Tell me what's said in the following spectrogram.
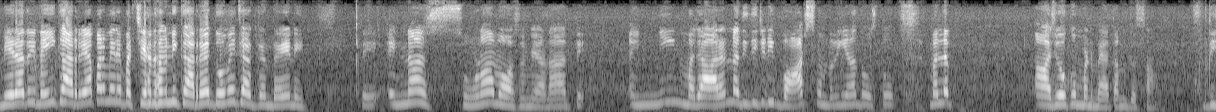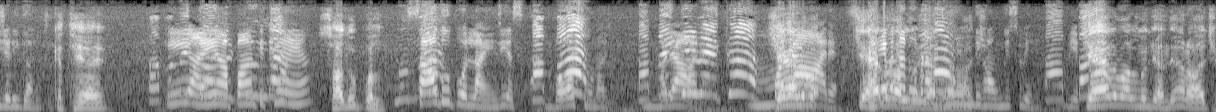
ਮੇਰਾ ਤੇ ਨਹੀਂ ਕਰ ਰਿਹਾ ਪਰ ਮੇਰੇ ਬੱਚਿਆਂ ਦਾ ਵੀ ਨਹੀਂ ਕਰ ਰਿਹਾ ਦੋਵੇਂ ਜਾਗਣ ਦਏ ਨੇ। ਤੇ ਇੰਨਾ ਸੋਹਣਾ ਮੌਸਮ ਆ ਨਾ ਤੇ ਇੰਨੀ ਮਜ਼ਾ ਆ ਰਿਹਾ ਨਦੀ ਦੀ ਜਿਹੜੀ ਬਾੜ ਸੁਣ ਰਹੀ ਹੈ ਨਾ ਦੋਸਤੋ ਮਤਲਬ ਆ ਜਾਓ ਘੁੰਮਣ ਮੈਂ ਤੁਹਾਨੂੰ ਦੱਸਾਂ ਸਿੱਧੀ ਜਿਹੜੀ ਗੱਲ ਜੀ। ਕਿੱਥੇ ਆਏ? ਇਹ ਆਏ ਆ ਆਪਾਂ ਕਿੱਥੇ ਆਏ ਆ ਸਾਧੂ ਪੁੱਲ। ਸਾਧੂ ਪੁੱਲ ਆਏ ਜੀ ਅਸੀਂ। ਬਹੁਤ ਸੋਹਣਾ ਜੀ। ਮਜ਼ਾ ਆ ਰਿਹਾ। ਚਹਿਲ ਆ ਰਿਹਾ। ਚਹਿਲ ਵੱਲ ਨੂੰ ਜਾਂਦੇ ਆ ਰਾਜ। ਦਿਖਾਉਂਗੀ ਸਵੇਰੇ। ਵੇਖੋ। ਚਹਿਲ ਵੱਲ ਨੂੰ ਜਾਂਦੇ ਆ ਰਾਜ।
